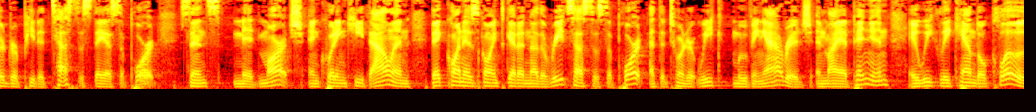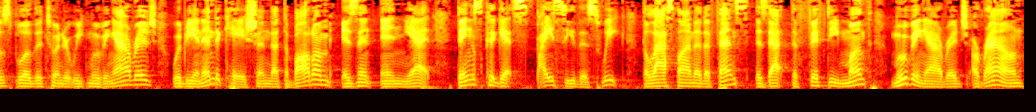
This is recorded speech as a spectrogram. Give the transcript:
weathered repeated tests to stay a support since mid-March. And quoting Keith Alan, Bitcoin is going to get another retest of support at the 200 week moving average. In my opinion, a weekly candle close below the 200 week moving average would be an indication that the bottom isn't in yet. Things could get spicy this week. The last line of defense is that the 50 month moving average around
